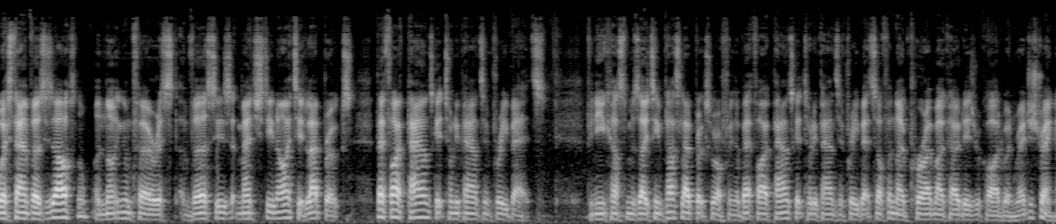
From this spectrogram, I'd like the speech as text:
West Ham versus Arsenal, and Nottingham Forest versus Manchester United. Ladbrokes. Bet £5, get £20 in free bets. For new customers 18 plus, Ladbrokes are offering a bet £5, get £20 in free bets offer. No promo code is required when registering.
